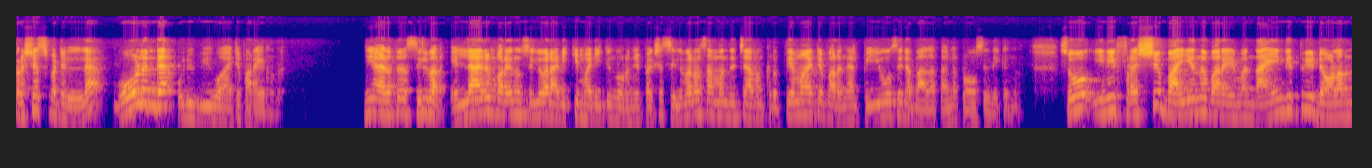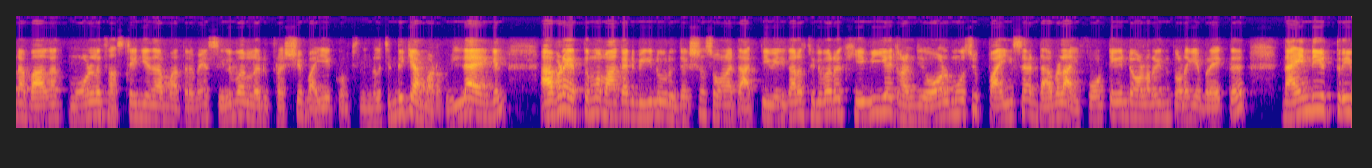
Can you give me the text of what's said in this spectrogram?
പ്രഷ്യസ് മെറ്റലിലെ ഗോൾഡിന്റെ ഒരു വ്യൂ ആയിട്ട് പറയുന്നത്. ഇനി അടുത്തത് സിൽവർ എല്ലാവരും പറയുന്നു സിൽവർ അടിക്കും അടിക്കും എന്ന് പറഞ്ഞു. പക്ഷെ സിൽവറിനെ സംബന്ധിച്ച് അവൻ കൃത്യമായിട്ട് പറഞ്ഞാൽ പി ഒ സിയുടെ ഭാഗത്താണ് ക്ലോസ് ചെയ്തിരിക്കുന്നത്. സോ ഇനി ഫ്രഷ് ബൈ എന്ന് പറയുമ്പോൾ നയന്റി ത്രീ ഡോളറിന്റെ ഭാഗത്ത് മുകളിൽ സസ്റ്റെയിൻ ചെയ്താൽ മാത്രമേ സിൽവറിൽ ഒരു ഫ്രഷ് ബൈയെ കുറിച്ച് നിങ്ങൾ ചിന്തിക്കാൻ പാടുള്ളൂ. ഇല്ല എങ്കിൽ അവിടെ എത്തുമ്പോൾ മാർക്കറ്റ് വീണ്ടും റിജക്ഷൻ സോൺ ആയിട്ട് ആക്റ്റീവ് ചെയ്യും കാരണം സിൽവർ ഹെവി ആയിട്ട് റൺ ചെയ്തു. ഓൾമോസ്റ്റ് പൈസ ഡബിൾ ആയി. ഫോർട്ടി എയ്റ്റ് ഡോളറിൽ നിന്ന് തുടങ്ങിയ break ninety three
